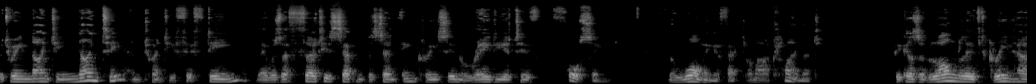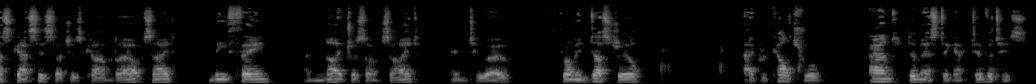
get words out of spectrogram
Between 1990 and 2015, there was a 37% increase in radiative forcing, the warming effect on our climate, because of long lived greenhouse gases such as carbon dioxide, methane, and nitrous oxide, N2O, from industrial, agricultural, and domestic activities.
